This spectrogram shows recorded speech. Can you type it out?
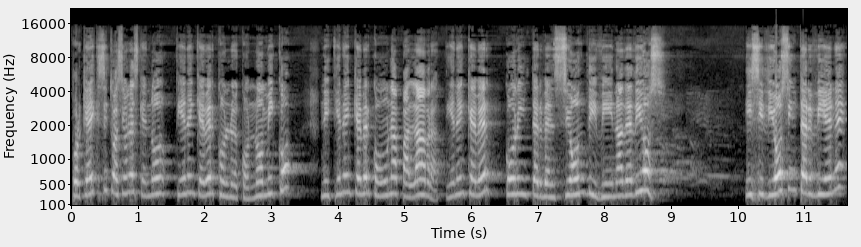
Porque hay situaciones que no tienen que ver con lo económico, ni tienen que ver con una palabra, tienen que ver con intervención divina de Dios. Y si Dios interviene,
